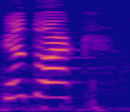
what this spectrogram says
Good luck.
